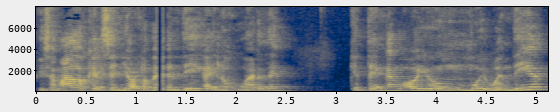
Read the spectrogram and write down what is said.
Mis amados, que el Señor los bendiga y los guarde. Que tengan hoy un muy buen día.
